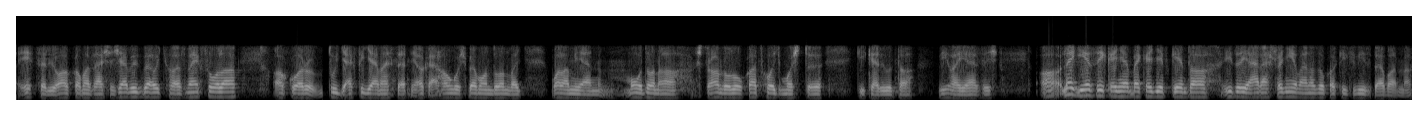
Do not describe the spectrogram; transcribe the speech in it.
egyszerű alkalmazás a zsebükbe, hogyha az megszólal, akkor tudják figyelmeztetni akár hangos bemondón, vagy valamilyen módon a strandolókat, hogy most kikerült a vihajelzés. A legérzékenyebbek egyébként a időjárásra nyilván azok, akik vízben vannak.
